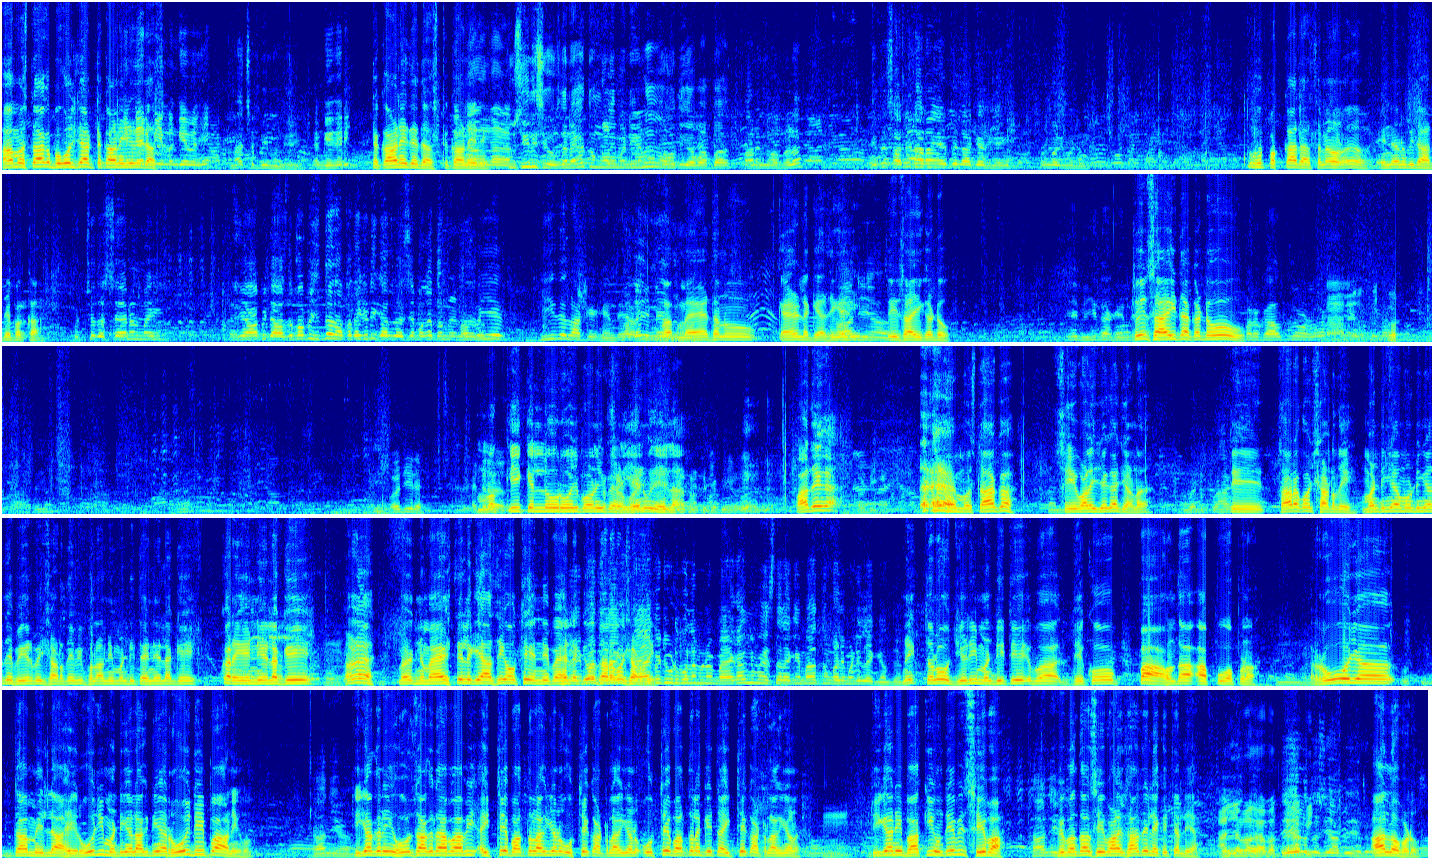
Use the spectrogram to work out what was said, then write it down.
ਹਾਂ ਮਸਤਾਕ ਬੋਲ ਜਾ ਟਿਕਾਣੇ ਦੇ ਦੱਸ। ਮੈਂ 26 ਮੰਗੇ ਜੀ। ਅੱਗੇ ਕਰੀ। ਟਿਕਾਣੇ ਤੇ ਦੱਸ ਟਿਕਾਣੇ ਦੇ। ਤੁਸੀਂ ਨਹੀਂ ਸੋਚਦੇ ਨਾ ਕਿ ਤੁੰਗ ਵਾਲੀ ਮੰਡੀ ਹੈ ਨਾ ਉਹ ਦੀਗਾ ਬਾਬਾ ਫਾਰਮ ਬਾਬਾ ਇਹ ਤੇ 18500 ਰੁਪਏ ਲੱਗ ਗਿਆ ਸੀ ਜੀ ਤੁੰਗ ਵਾਲੀ ਮੰਡੀ। ਤੂੰ ਪੱਕਾ ਦੱਸ ਨਾ ਹੁਣ ਇਹਨਾਂ ਨੂੰ ਵੀ ਦੱਸ ਦੇ ਪੱਕਾ। ਪੁੱਛੋ ਦੱਸਿਆ ਇਹਨਾਂ ਨੂੰ ਮੈਂ ਜੀ। ਤੁਸੀਂ ਆਪ ਹੀ ਦੱਸ ਦਿਓ ਬਾਬਾ ਸਿੱਧਾ ਦੱਸ ਪਤਾ ਕਿਹੜੀ ਗੱਲ ਦੱਸਿਆ ਮੈਂ ਕਿਹਾ ਤੁਹਾਨੂੰ ਇਹਨਾਂ ਦੇ ਇਹ 20 ਦੇ ਲਾਗੇ ਕਹਿੰਦੇ ਆ ਬ- ਮੈਂ ਤੁਹਾਨੂੰ ਕਹਿਣ ਲੱਗਿਆ ਸੀਗਾ ਜੀ ਤੁਸੀਂ ਸਾਈ ਕੱਢੋ। ਇਹ 20 ਦਾ ਕਹਿੰਦੇ ਤੁਸੀਂ ਸਾਈ ਤਾਂ ਕੱਢੋ। ਪਰ ਗੱਲ ਤਾਂ ਸੁਣ ਲਓ। ਮੱਕੀ ਕਿਲੋ ਰੋਜ਼ ਪਾਉਣੀ ਪੈਣੀ ਹੈ ਇਹਨੂੰ ਦੇਖ ਲੈ। ਪਾ ਦੇਗਾ। ਮੁਸਤਾਕ ਸੇਬ ਵਾਲੀ ਜਗ੍ਹਾ ਜਾਣਾ। ਤੇ ਸਾਰਾ ਕੁਝ ਛੱਡ ਦੇ। ਮੰਡੀਆਂ ਮੁੰਡੀਆਂ ਤੇ ਫੇਰ ਵੀ ਛੱਡ ਦੇ ਵੀ ਫਲਾਨੀ ਮੰਡੀ ਤੇ ਇੰਨੇ ਲੱਗੇ ਘਰੇ ਇੰਨੇ ਲੱਗੇ ਹਨਾ? ਮੈਂ ਨਮਾਇਸ਼ ਤੇ ਲੱਗਿਆ ਸੀ ਉੱਥੇ ਇੰਨੇ ਪੈਸੇ ਲੱਗੇ ਉਹ ਸਾਰਾ ਕੁਝ ਛੱਡ ਦੇ। ਝੂਠ ਮੈਨੂੰ ਮੈਂ ਕਹਿੰਦਾ ਮੈਂ ਇਸ ਤੇ ਲੈ ਕੇ ਮੈਂ ਤਾਂ ਤੁੰਗ ਵਾਲੀ ਮੰਡੀ ਲੈ ਕੇ ਆਉਂਦੇ। ਨਹੀਂ ਚਲੋ ਜਿਹੜੀ ਮੰਡੀ ਤੇ ਵਾ- ਦੇਖੋ ਭਾਅ ਹੁੰਦਾ ਆਪੋ ਆਪਣਾ। ਰੋਜ਼ ਦਾ ਮੇਲਾ ਇਹ ਰੋਜ਼ ਹੀ ਮੰਡੀਆਂ ਲੱਗਦੀਆਂ ਰੋਜ਼ ਦੇ ਹੀ ਭਾਅ ਨੇ ਹੁਣ ਹਾਂਜੀ ਹਾਂ। ਠੀਕ ਆ ਕਿ ਨਹੀਂ? ਹੋ ਸਕਦਾ ਵਾ ਵੀ ਇੱਥੇ ਵੱਧ ਲੱਗ ਜਾਣ ਉੱਥੇ ਘੱਟ ਲੱਗ ਜਾਣ ਉੱਥੇ ਵੱਧ ਲੱਗੇ ਤਾਂ ਇੱਥੇ ਘੱਟ ਲੱਗ ਜਾਣ। ਠੀਕ ਆ ਨਹੀਂ? ਬਾਕੀ ਹੁੰਦੀ ਆ ਵੀ ਸੇਵਾ। ਵੀ ਬੰਦਾ ਸੇਵਾ ਵਾਲੇ ਸਾਹ ਤੇ ਲੈ ਕੇ ਚੱਲਿਆ। ਅੱਲ ਵਗਾ ਬੱਕਰਾ ਦੇਖ ਲਓ ਤੁਸੀਂ ਆਪ ਹੀ ਲਓ। ਆ ਲਓ ਫੜੋ।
